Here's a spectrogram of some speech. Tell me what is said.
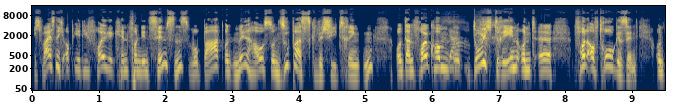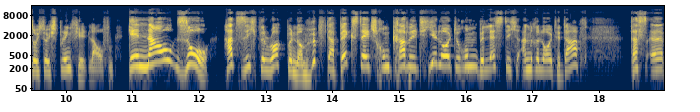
Ich weiß nicht, ob ihr die Folge kennt von den Simpsons, wo Bart und Milhouse so ein Super Squishy trinken und dann vollkommen ja. äh, durchdrehen und äh, voll auf Droge sind und durch, durch Springfield laufen. Genau so hat sich The Rock benommen. Hüpft da Backstage rum, krabbelt hier Leute rum, belästigt andere Leute da. Das äh,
